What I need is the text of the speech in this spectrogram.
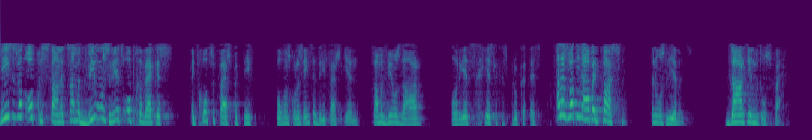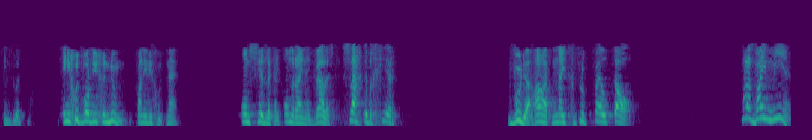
Jesus wat opgestaan het saam met wie ons reeds opgewek is uit God se perspektief volgens Kolossense 3 vers 1, saam met wie ons daar alreeds geestelik gesproke is. Alles wat nie daarbey pas nie in ons lewens. Daarteen moet ons veg en doodmaak. En die goed word hier genoem van hierdie goed, né? Onsedelikheid, onreinheid, welis, slegte begeerte, woede, haat, nait, gevloek, vuil taal. Maar daar's baie meer.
